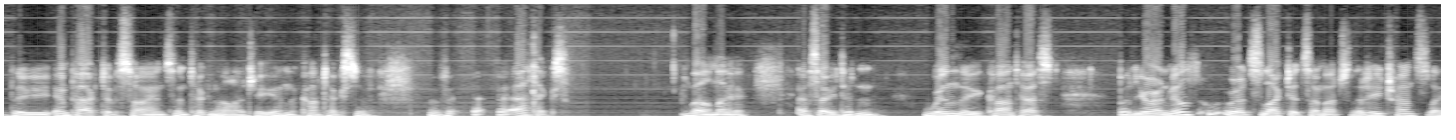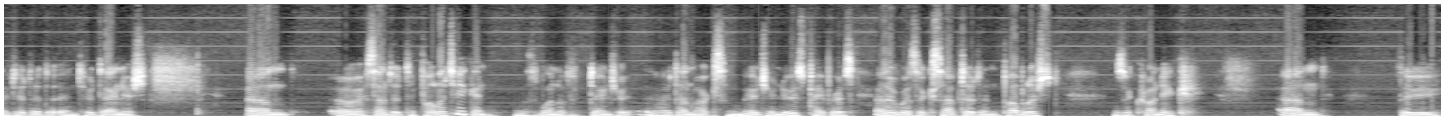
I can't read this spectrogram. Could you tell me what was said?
the impact of science and technology in the context of, of ethics. Well, my essay didn't win the contest, but Joran Milwertz liked it so much that he translated it into Danish and uh, sent it to Politiken, was one of Danger, uh, Denmark's major newspapers, and it was accepted and published as a chronique. And the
